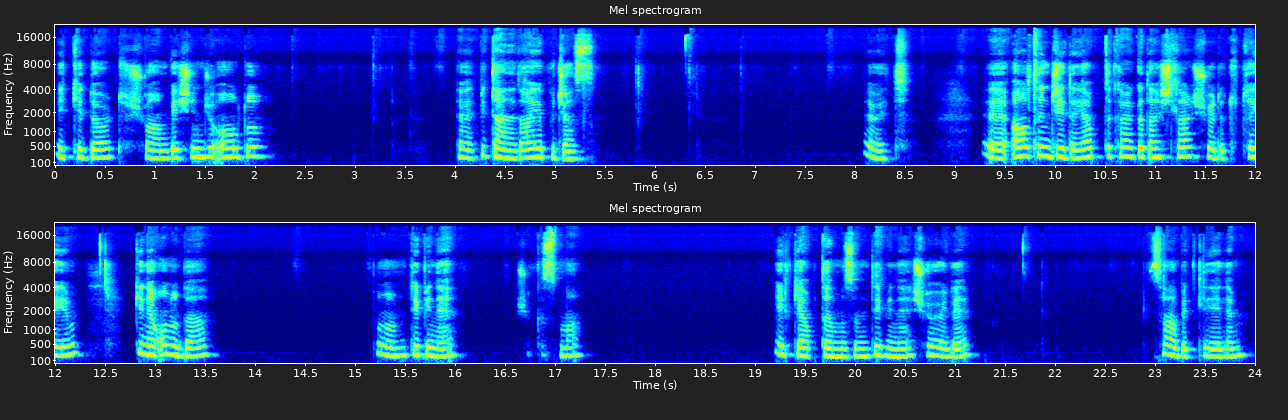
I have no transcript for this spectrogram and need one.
İki dört şu an beşinci oldu. Evet bir tane daha yapacağız. Evet. E, altıncıyı da yaptık arkadaşlar. Şöyle tutayım. Yine onu da bunun dibine şu kısma ilk yaptığımızın dibine şöyle sabitleyelim.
